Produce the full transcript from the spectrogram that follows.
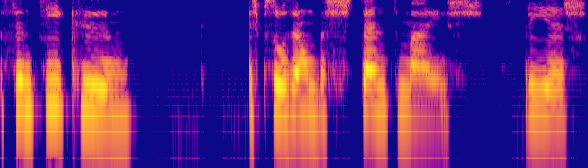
Senti que as pessoas eram bastante mais frias,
